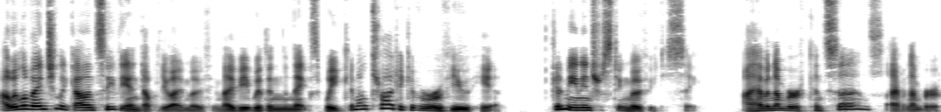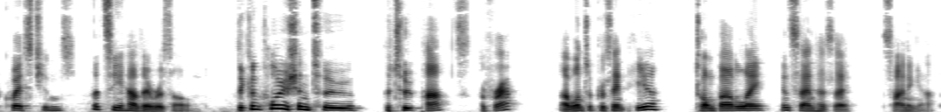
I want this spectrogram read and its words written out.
I will eventually go and see the NWA movie, maybe within the next week, and I'll try to give a review here. It's going to be an interesting movie to see. I have a number of concerns, I have a number of questions. Let's see how they're resolved. The conclusion to the two parts of rap I want to present here Tom Barbalet in San Jose, signing out.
